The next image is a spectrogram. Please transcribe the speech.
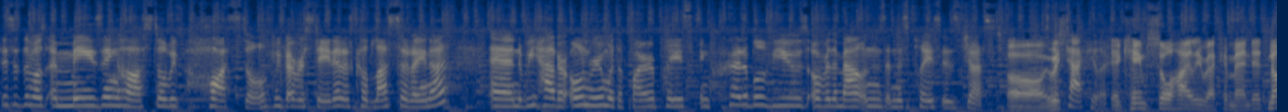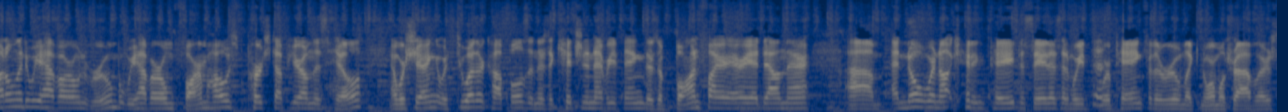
This is the most amazing hostel we've, hostel we've ever stayed at. It's called La Serrana and we have our own room with a fireplace, incredible views over the mountains, and this place is just oh, it spectacular. Was, it came so highly recommended. Not only do we have our own room, but we have our own farmhouse perched up here on this hill, and we're sharing it with two other couples, and there's a kitchen and everything. There's a bonfire area down there. Um, and no, we're not getting paid to say this, and we, we're paying for the room like normal travelers.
